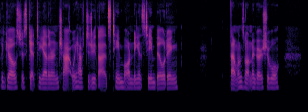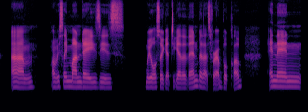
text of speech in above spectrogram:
The girls just get together and chat. We have to do that. It's team bonding, it's team building. That one's not negotiable. Um, obviously Mondays is we also get together then, but that's for our book club. And then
